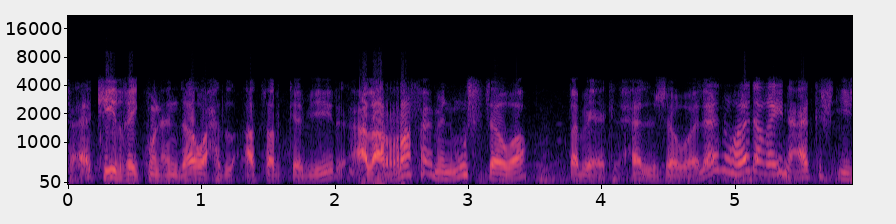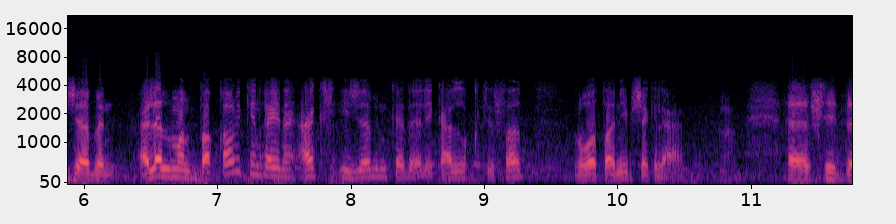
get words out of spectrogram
فأكيد غيكون عندها واحد الأثر كبير على الرفع من مستوى طبيعة الحال الجولان وهذا غينعكس ايجابا على المنطقة ولكن غينعكس ايجابا كذلك على الاقتصاد الوطني بشكل عام. آه، سيد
